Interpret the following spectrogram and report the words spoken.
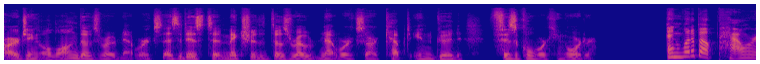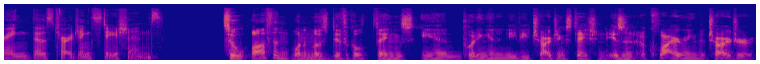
charging along those road networks as it is to make sure that those road networks are kept in good physical working order. And what about powering those charging stations? So often, one of the most difficult things in putting in an EV charging station isn't acquiring the charger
